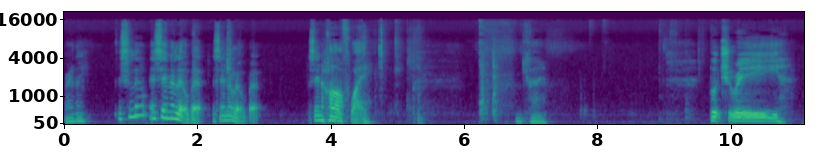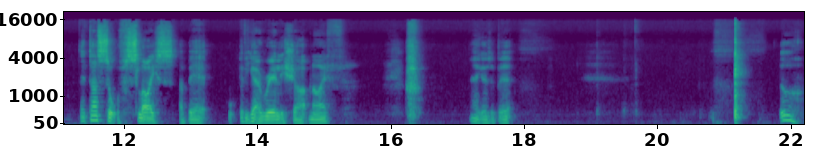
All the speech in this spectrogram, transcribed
Really? It's a little it's in a little bit. It's in a little bit. It's in halfway. Okay. Butchery it does sort of slice a bit if you get a really sharp knife. There goes a bit. Oh.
